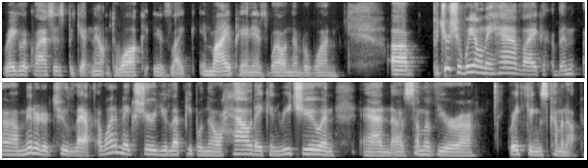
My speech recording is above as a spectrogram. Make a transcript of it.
regular classes but getting out to walk is like in my opinion as well number one uh, Patricia, we only have like a, minute or two left. I want to make sure you let people know how they can reach you and and uh, some of your uh, great things coming up.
